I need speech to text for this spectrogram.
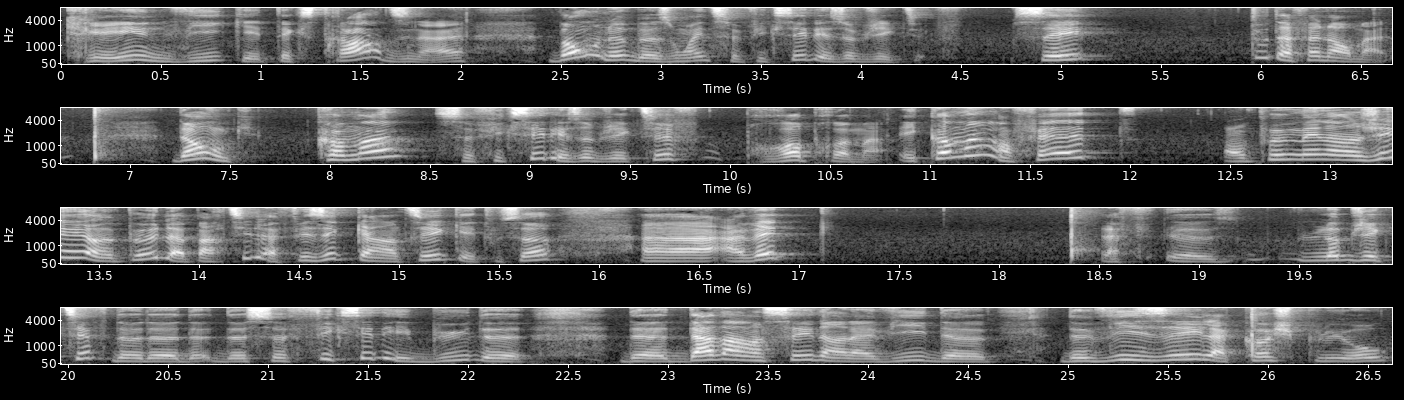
créer une vie qui est extraordinaire, bon, on a besoin de se fixer des objectifs. C'est tout à fait normal. Donc, comment se fixer des objectifs Et comment, en fait, on peut mélanger un peu de la partie de la physique quantique et tout ça euh, avec euh, l'objectif de, se fixer des buts, d'avancer dans la vie, de, viser la coche plus haut?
